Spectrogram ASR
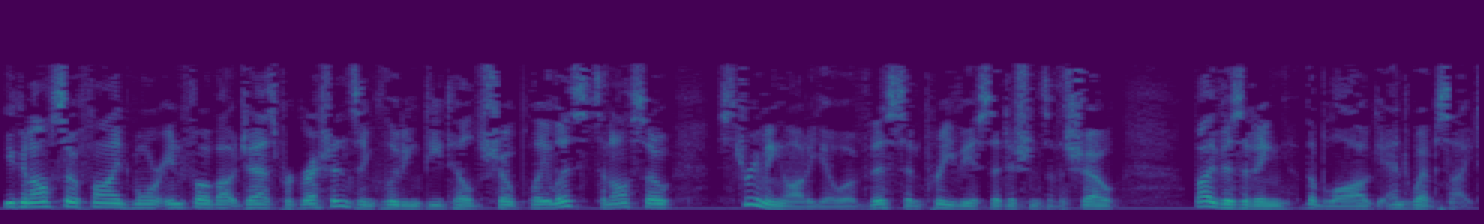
You can also find more info about jazz progressions, including detailed show playlists and also streaming audio of this and previous editions of the show by visiting the blog and website,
